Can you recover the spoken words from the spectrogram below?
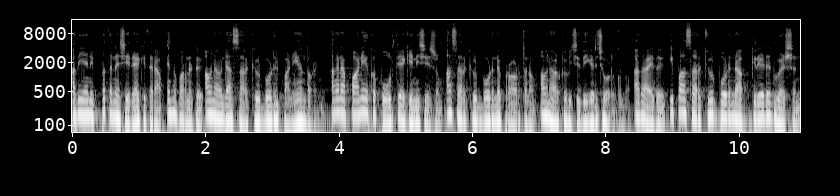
അത് ഞാൻ ഇപ്പൊ തന്നെ ശരിയാക്കി തരാം എന്ന് പറഞ്ഞിട്ട് അവൻ അവന്റെ ആ സർക്യൂട്ട് ബോർഡിൽ പണിയാൻ തുടങ്ങി. അങ്ങനെ ആ പണിയൊക്കെ പൂർത്തിയാക്കിയതിന് ശേഷം ആ സർക്യൂട്ട് ബോർഡിന്റെ പ്രവർത്തനം അവൻ അവൾക്ക് വിശദീകരിച്ചു കൊടുക്കുന്നു. അതായത് ഇപ്പൊ ആ സർക്യൂട്ട് ബോർഡിന്റെ അപ്ഗ്രേഡഡ് വേർഷൻ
